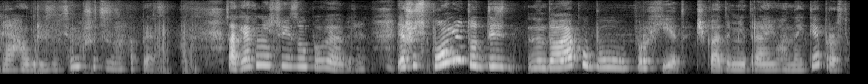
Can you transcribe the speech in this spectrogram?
бля, обрізався. Ну що це за капець? Так, як мені цієї звуки вибрати? Я щось пам'ятаю, тут десь недалеко був прохід. Чекайте, мені треба його знайти просто.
